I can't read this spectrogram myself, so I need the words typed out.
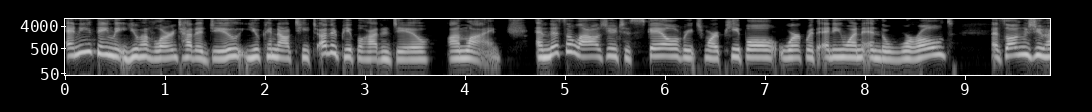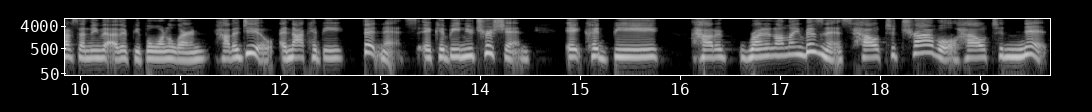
anything that you have learned how to do, you can now teach other people how to do online. And this allows you to scale, reach more people, work with anyone in the world as long as you have something that other people want to learn how to do. And that could be fitness. It could be nutrition. It could be how to run an online business, how to travel, how to knit,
